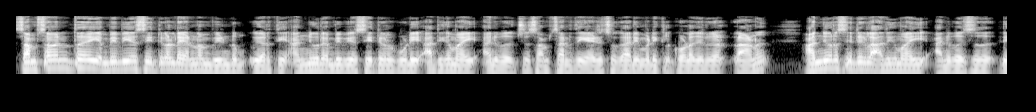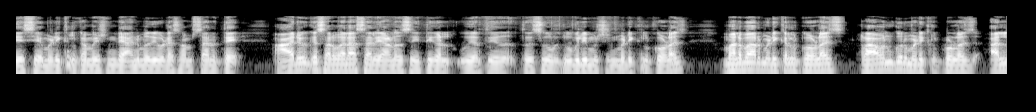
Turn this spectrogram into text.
സംസ്ഥാനത്ത് എം ബി ബി എസ് സീറ്റുകളുടെ എണ്ണം വീണ്ടും ഉയർത്തി. അഞ്ഞൂറ് എം ബി ബി എസ് സീറ്റുകൾ കൂടി അധികമായി അനുവദിച്ചു. സംസ്ഥാനത്ത് ഏഴ് സ്വകാര്യ മെഡിക്കൽ കോളേജുകളിലാണ് അഞ്ഞൂറ് സീറ്റുകൾ അധികമായി അനുവദിച്ചത് ദേശീയ മെഡിക്കൽ കമ്മീഷന്റെ അനുമതിയോടെ സംസ്ഥാനത്തെ ആരോഗ്യ സർവകലാശാലയാണ് സീറ്റുകൾ ഉയർത്തിയത്. Thrissur jubilee mission medical college Malabar medical college Travancore medical college Al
